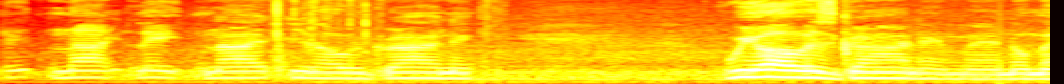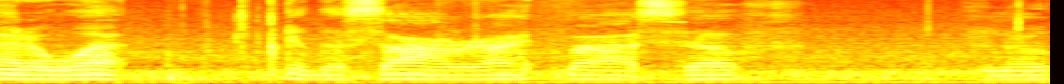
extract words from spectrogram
Late night, late night, you know, we grinding. We always grinding, man, no matter what. Get the sound right by ourselves, you know.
